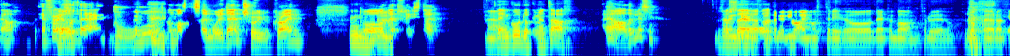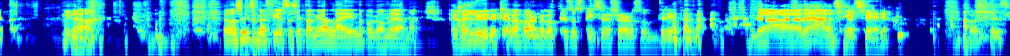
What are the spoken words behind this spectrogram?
Ja. Jeg føler som det er en god massemord. Det er en true crime på Mm. Netflix. der. det er en god dokumentar. Ja, det vil jeg si. Så er det en Også- grunn for at du er glad i godteri og dreper barn, for du lukker jo til det. Ja. Høres ut som en fyr som sitter mye alene på gamlehjemmet. Hvis jeg lurer til meg barn med godteri, så spiser det sjøl, og så dreper dem. Det er, det er en hel serie. Faktisk.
